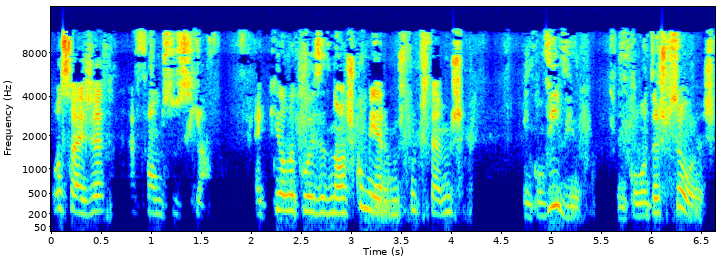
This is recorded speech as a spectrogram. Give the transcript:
Ou seja, a fome social aquela coisa de nós comermos porque estamos em convívio com outras pessoas.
